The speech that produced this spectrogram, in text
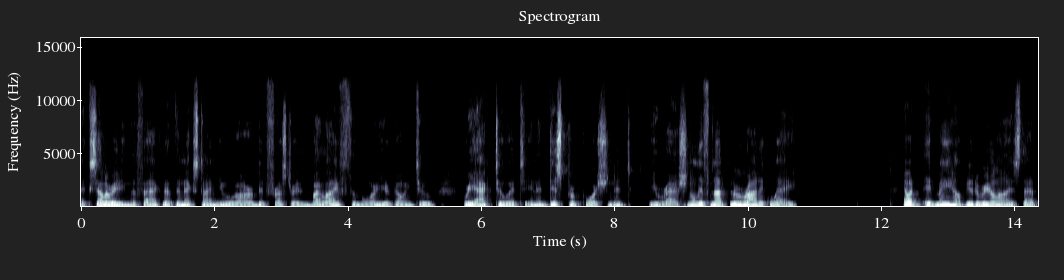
accelerating the fact that the next time you are a bit frustrated by life, the more you're going to react to it in a disproportionate, irrational, if not neurotic way. Now, it, it may help you to realize that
